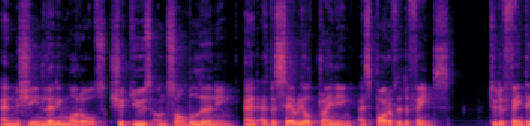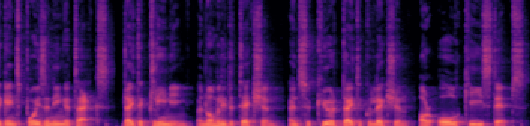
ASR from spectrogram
and machine learning models should use ensemble learning and adversarial training as part of the defense. To defend against poisoning attacks, data cleaning, anomaly detection, and secure data collection are all key steps.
